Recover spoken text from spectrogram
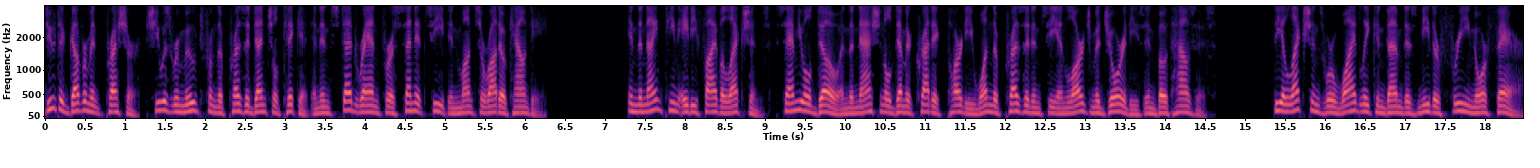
Due to government pressure, she was removed from the presidential ticket and instead ran for a Senate seat in Montserrado County. In the 1985 elections, Samuel Doe and the National Democratic Party won the presidency and large majorities in both houses. The elections were widely condemned as neither free nor fair.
